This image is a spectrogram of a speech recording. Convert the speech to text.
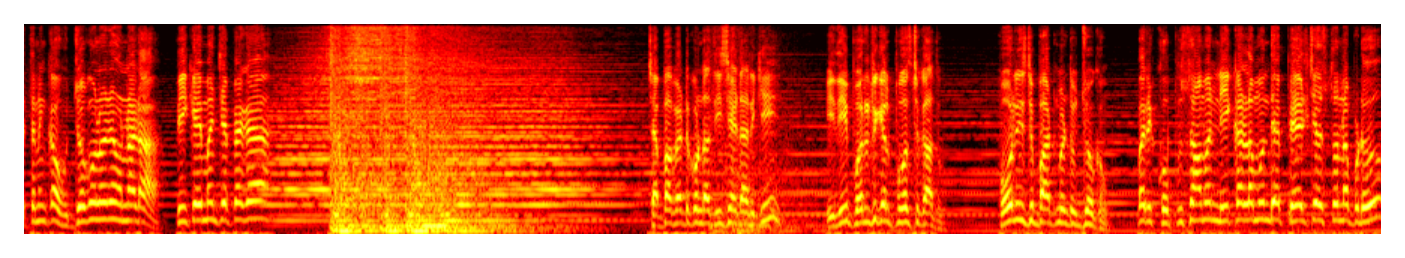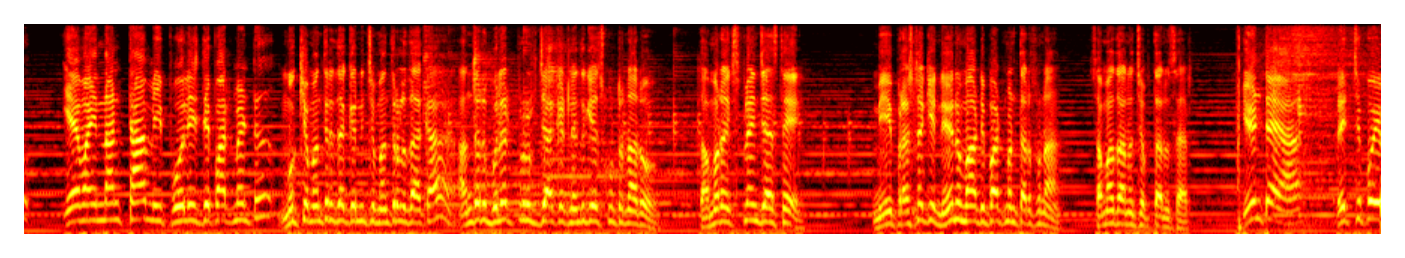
ఇతను ఇంకా ఉద్యోగంలోనే ఉన్నాడా? పీకేయమని చెప్పాగా? చెప్ప పెట్టకుండా తీసేయడానికి ఇది పొలిటికల్ పోస్ట్ కాదు. పోలీస్ డిపార్ట్మెంట్ ఉద్యోగం. మరి కొప్పుసామని నీ కళ్ళ ముందే పేల్చేస్తున్నప్పుడు ఏమైందంట మీ పోలీస్ డిపార్ట్మెంట్? ముఖ్యమంత్రి దగ్గర నుంచి మంత్రుల దాకా అందరూ బుల్లెట్ ప్రూఫ్ జాకెట్లు ఎందుకు వేసుకుంటున్నారు? తమరు ఎక్స్ప్లెయిన్ చేస్తే మీ ప్రశ్నకి నేను మా డిపార్ట్మెంట్ తరఫున సమాధానం చెప్తాను సార్. ఏంటయ్యా? రెచ్చిపోయి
